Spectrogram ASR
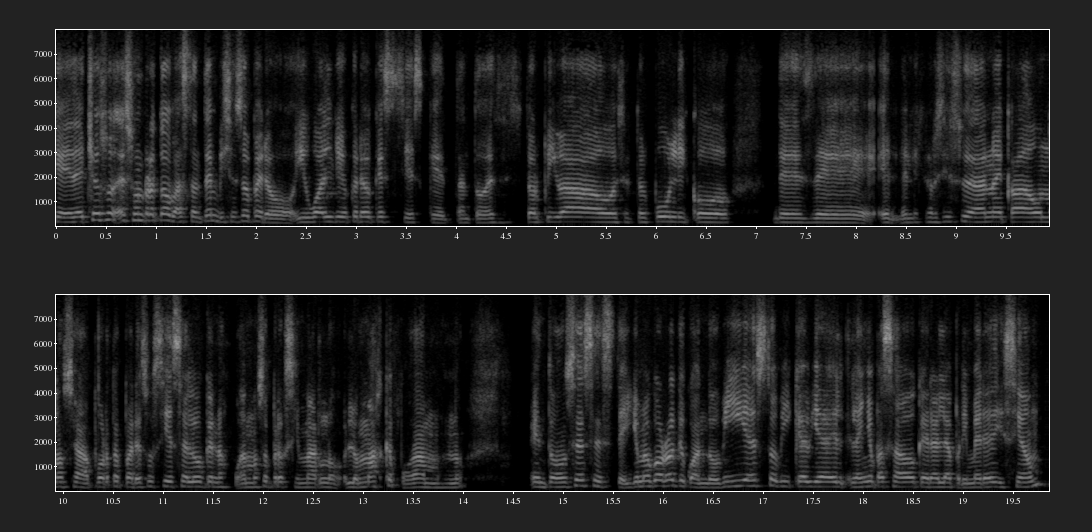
que de hecho es un, reto bastante ambicioso, pero igual yo creo que si es que tanto desde el sector privado, el sector público, desde el, ejercicio ciudadano de cada uno se aporta, para eso sí es algo que nos podemos aproximar lo, más que podamos, ¿no? Entonces, este, yo me acuerdo que cuando vi esto, vi que había el, año pasado, que era la primera edición,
